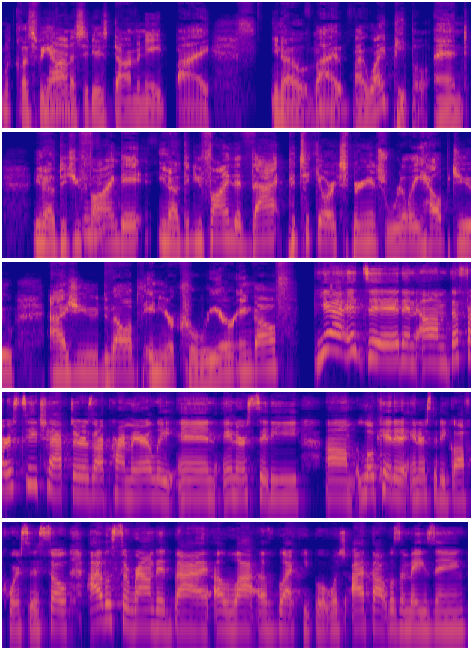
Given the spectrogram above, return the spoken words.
look, let's be yeah. honest, it is dominated by, you know, by mm-hmm. by white people. And you know, did you mm-hmm. find it? You know, did you find that that particular experience really helped you as you developed in your career in golf? Yeah, it did. And um, the first two chapters are primarily in inner city, um, located at inner city golf courses. So I was surrounded by a lot of black people, which I thought was amazing.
